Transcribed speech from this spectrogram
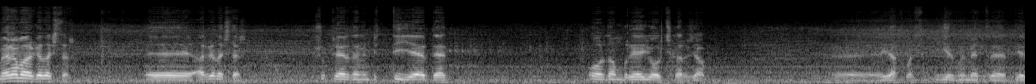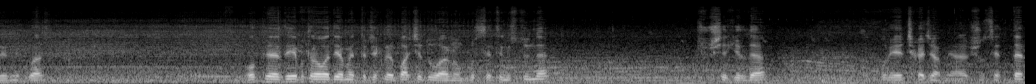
Merhaba arkadaşlar. Ee, arkadaşlar şu perdenin bittiği yerden oradan buraya yol çıkaracağım. Ee, yaklaşık 20 metre derinlik var. O perdeyi bu tarafa devam ettirecekler bahçe duvarının bu setin üstünden. Şu şekilde buraya çıkacağım yani şu setten.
